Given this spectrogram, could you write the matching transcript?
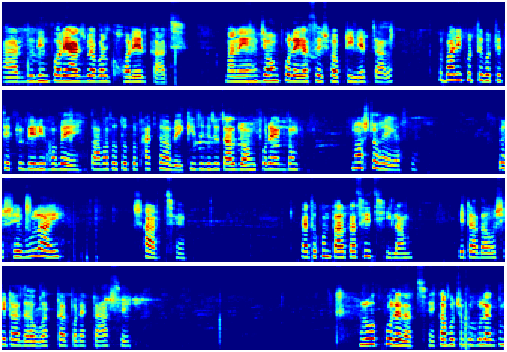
আর দুদিন পরে আসবে আবার ঘরের কাজ। মানে জং পড়ে গেছে সব টিনের চাল। তো বাড়ি করতে করতে তো একটু দেরি হবে। তো আপাতত তো থাকতে হবে। কিছু কিছু চাল জং পড়ে একদম নষ্ট হয়ে গেছে। তো সেগুলাই সারছে। এতক্ষণ তার কাছেই ছিলাম। এটা দাও, সেটা দাও, একটার পর একটা আসে রোদ পড়ে যাচ্ছে কাপড় চোপড়গুলো একদম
